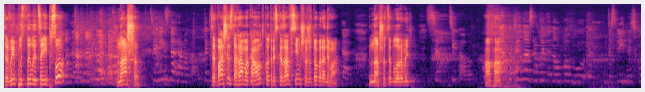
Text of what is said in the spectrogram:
Це ви пустили це ІПСО? Нащо? Це мій інстаграм-аккаунт. Це ваш інстаграм-аккаунт, котрий сказав всім, що Житомира нема. Так. Нащо це було робити? Це цікаво. Ага. Я хотіла зробити наукову е, дослідницьку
